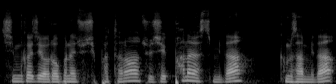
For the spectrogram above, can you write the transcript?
지금까지 여러분의 주식 파트너 주식 파너였습니다. 감사합니다.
